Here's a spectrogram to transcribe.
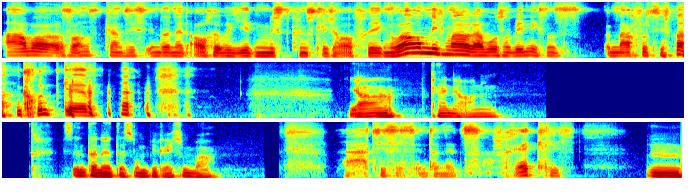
aber sonst kann sich das Internet auch über jeden Mist künstlich aufregen. Warum nicht mal da, wo es wenigstens einen nachvollziehbaren Grund gäbe? ja, keine Ahnung. Das Internet ist unberechenbar. Ah, dieses Internet. Schrecklich. Mm,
